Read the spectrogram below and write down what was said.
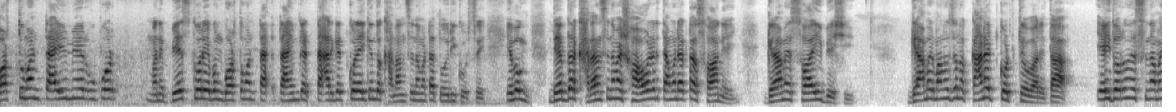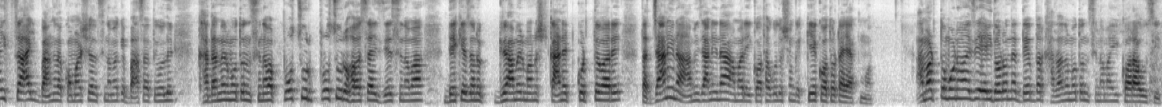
বর্তমান টাইমের উপর মানে বেস করে এবং বর্তমান টাইমকে টার্গেট করেই কিন্তু খাদান সিনেমাটা তৈরি করছে। এবং দেবদার খাদান সিনেমায় শহরের তেমন একটা ছ নেই, গ্রামের ছয়ই বেশি। গ্রামের মানুষ যেন কানেক্ট করতে পারে তা, এই ধরনের সিনেমাই চাই বাংলা কমার্শিয়াল সিনেমাকে বাঁচাতে হলে। খাদানের মতন সিনেমা প্রচুর প্রচুর হওয়া চাই, যে সিনেমা দেখে যেন গ্রামের মানুষ কানেক্ট করতে পারে। তা জানি না, আমি জানি না আমার এই কথাগুলোর সঙ্গে কে কতটা একমত। আমার তো মনে হয় যে এই ধরনের দেবদার খাদানের মতন সিনেমাই করা উচিত।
